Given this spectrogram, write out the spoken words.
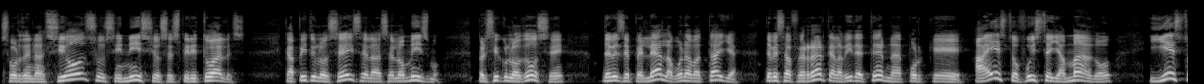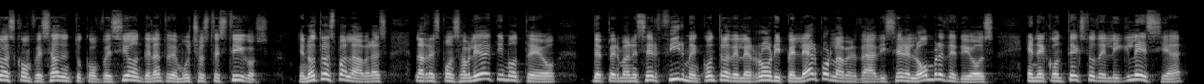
su ordenación, sus inicios espirituales. Capítulo 6, él hace lo mismo. Versículo 12, debes de pelear la buena batalla, debes aferrarte a la vida eterna, porque a esto fuiste llamado y esto has confesado en tu confesión delante de muchos testigos. En otras palabras, la responsabilidad de Timoteo de permanecer firme en contra del error y pelear por la verdad y ser el hombre de Dios en el contexto de la iglesia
